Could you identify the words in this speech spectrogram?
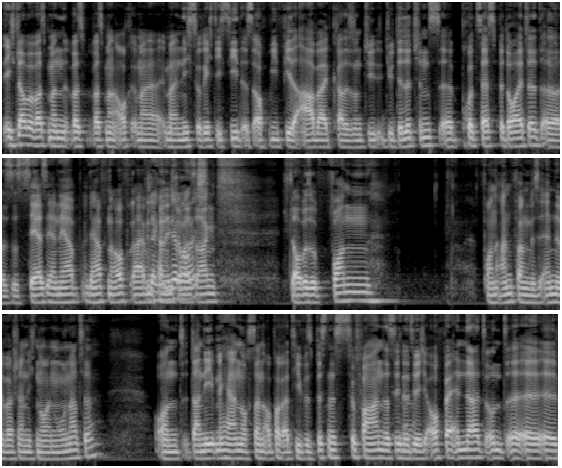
ich glaube, was man, was, was man auch immer, immer nicht so richtig sieht, ist auch, wie viel Arbeit gerade so ein Due, Due Diligence-Prozess bedeutet. Also es ist sehr, sehr nervenaufreibend, kann ich schon mal sagen. Ich glaube, so von, von Anfang bis Ende wahrscheinlich neun Monate und dann nebenher noch sein operatives Business zu fahren, das sich ja. natürlich auch verändert und äh, äh,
